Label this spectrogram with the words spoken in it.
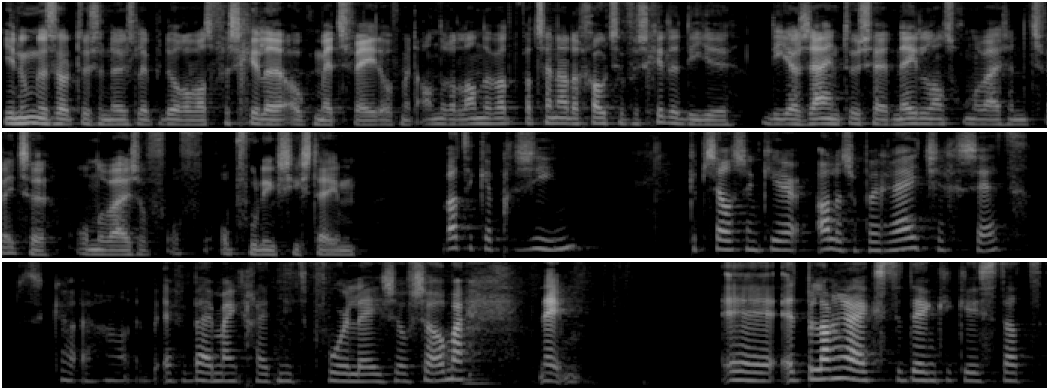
Je noemde zo tussen neuslippen door al wat verschillen ook met Zweden of met andere landen. Wat, wat zijn nou de grootste verschillen die, je, die er zijn tussen het Nederlands onderwijs en het Zweedse onderwijs of, of opvoedingssysteem? Wat ik heb gezien. Ik heb zelfs een keer alles op een rijtje gezet. Dus ik haal even bij mij, ik ga het niet voorlezen of zo. Maar nee, eh, het belangrijkste denk ik is dat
